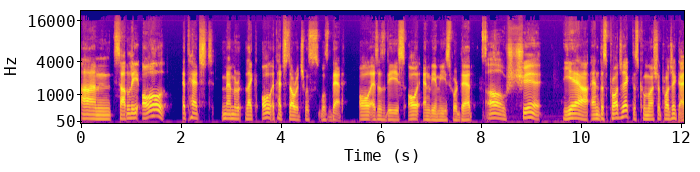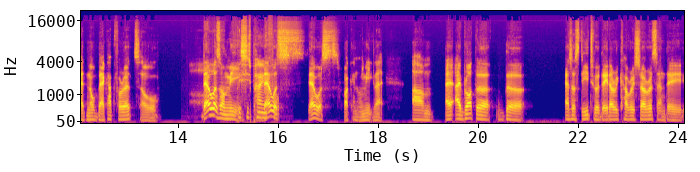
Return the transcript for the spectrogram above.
And suddenly, all attached memory, like all attached storage, was was dead. All SSDs, all NVMe's were dead. Oh shit! Yeah, and this project, this commercial project, I had no backup for it, so that was on me. This is painful. That was that was fucking on me. That um, I, I brought the the SSD to a data recovery service, and they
